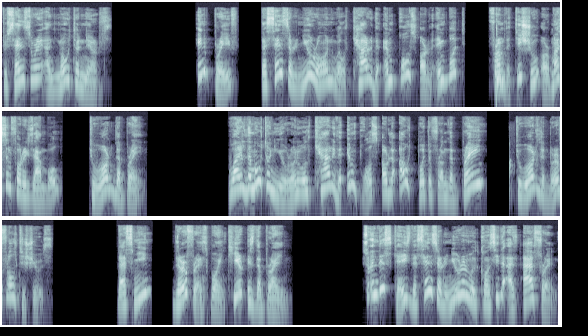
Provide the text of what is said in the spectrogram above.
to sensory and motor nerves. In brief, the sensory neuron will carry the impulse or the input from the tissue or muscle, for example, toward the brain while the motor neuron will carry the impulse or the output from the brain toward the peripheral tissues. That means the reference point here is the brain. So in this case, the sensory neuron will consider as afferent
